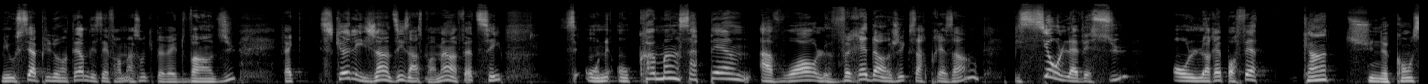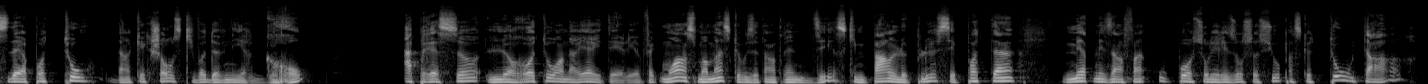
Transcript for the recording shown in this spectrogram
mais aussi à plus long terme, des informations qui peuvent être vendues. Fait que ce que les gens disent en ce moment, en fait, c'est on, on commence à peine à voir le vrai danger que ça représente. Si on l'avait su, on ne l'aurait pas fait. quand tu ne considères pas tôt dans quelque chose qui va devenir gros, après ça, le retour en arrière est terrible. Fait moi, en ce moment, ce que vous êtes en train de dire, ce qui me parle le plus, c'est pas tant mettre mes enfants ou pas sur les réseaux sociaux, parce que tôt ou tard,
